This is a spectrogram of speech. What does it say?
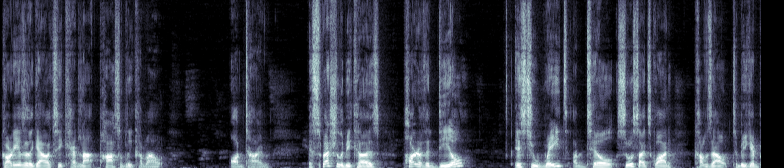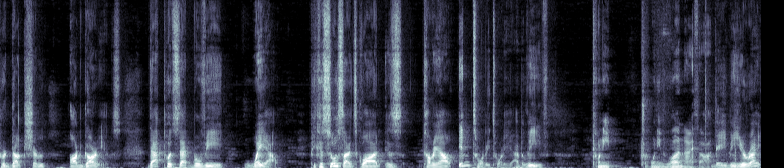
Guardians of the Galaxy cannot possibly come out on time, especially because part of the deal is to wait until Suicide Squad comes out to begin production on Guardians. That puts that movie way out because Suicide Squad is coming out in 2020, I believe. 2021, I thought. Maybe you're right.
